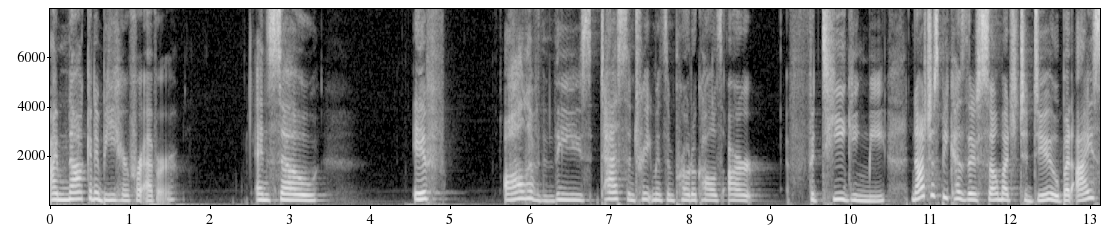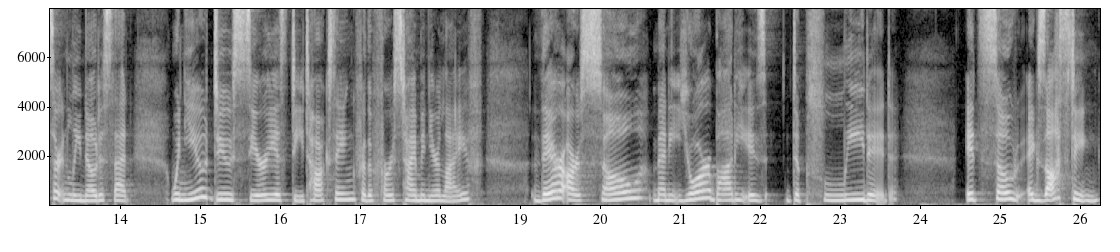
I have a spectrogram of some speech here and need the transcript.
I'm not going to be here forever. And so if all of these tests and treatments and protocols are fatiguing me, not just because there's so much to do, but I certainly notice that when you do serious detoxing for the first time in your life, there are so many, your body is depleted. It's so exhausting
